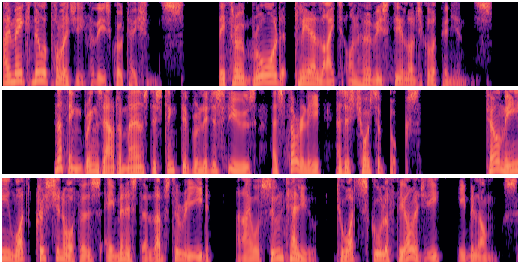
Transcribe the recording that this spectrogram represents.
I make no apology for these quotations. They throw broad, clear light on Hervey's theological opinions. Nothing brings out a man's distinctive religious views as thoroughly as his choice of books. Tell me what Christian authors a minister loves to read, and I will soon tell you to what school of theology he belongs.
